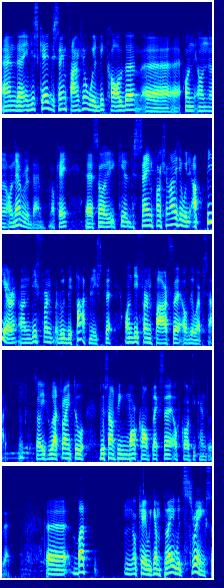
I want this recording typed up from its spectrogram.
and uh, in this case the same function will be called uh, on on uh, on every of them okay uh, so the same functionality will appear on different will be published on different parts uh, of the website mm? so if you are trying to do something more complex uh, of course you can do that but mm, okay we can play with strings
